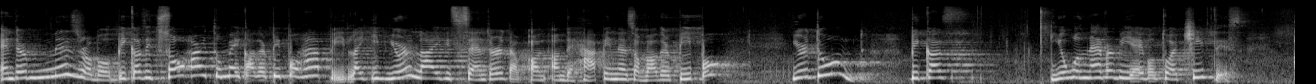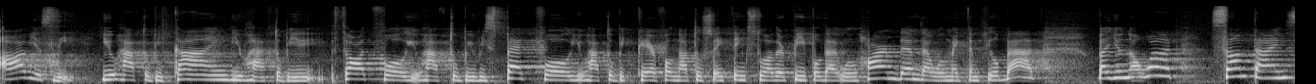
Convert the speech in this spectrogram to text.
And they're miserable because it's so hard to make other people happy. Like, if your life is centered on, on the happiness of other people, you're doomed because you will never be able to achieve this. Obviously, you have to be kind, you have to be thoughtful, you have to be respectful, you have to be careful not to say things to other people that will harm them, that will make them feel bad. But you know what? Sometimes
